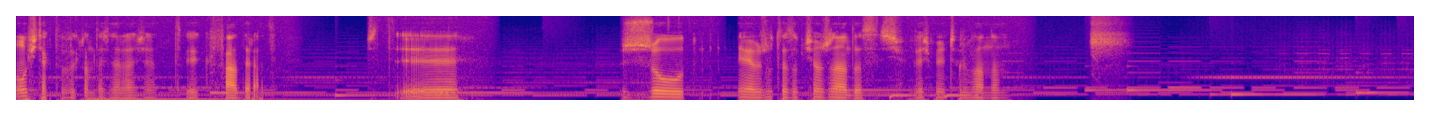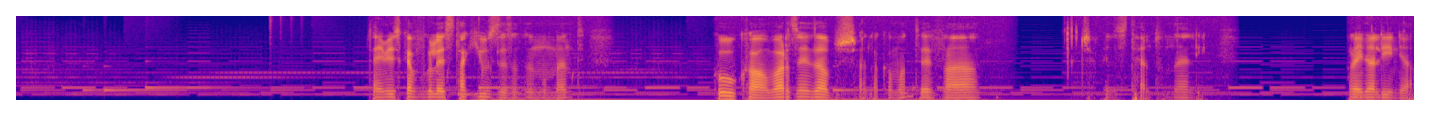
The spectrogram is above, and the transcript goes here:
Musi tak to wyglądać na razie. Ty- Kwadrat. Czy ty... Żółt... Nie wiem, żółta jest obciążona dosyć. Weźmy czerwoną. Niebieska w ogóle jest tak useless na ten moment. Kółko, bardzo niedobrze. Lokomotywa. Czemu nie dostałem tuneli? Kolejna linia.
